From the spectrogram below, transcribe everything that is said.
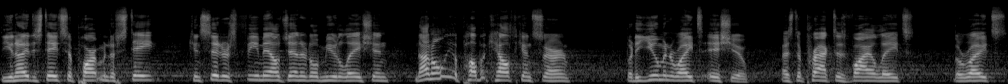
The United States Department of State considers female genital mutilation not only a public health concern, but a human rights issue, as the practice violates the rights,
